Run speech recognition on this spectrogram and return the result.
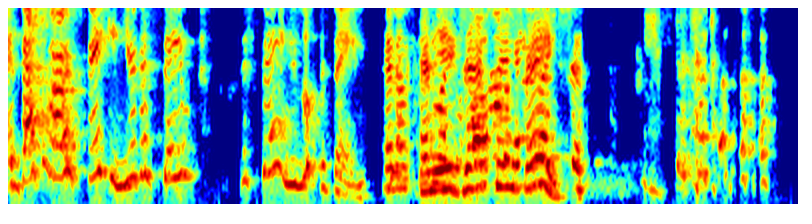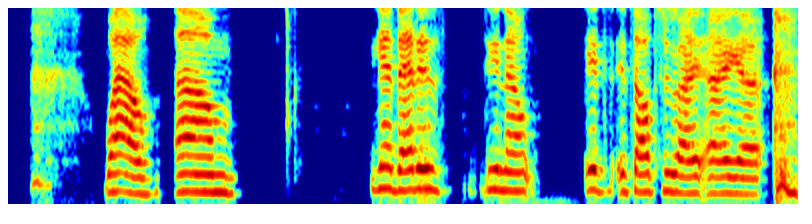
that's what I was thinking. You're the same, the same. You look the same. And, and the exact same face. wow. Um, yeah, that is, you know, it's it's all true. I, I uh,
